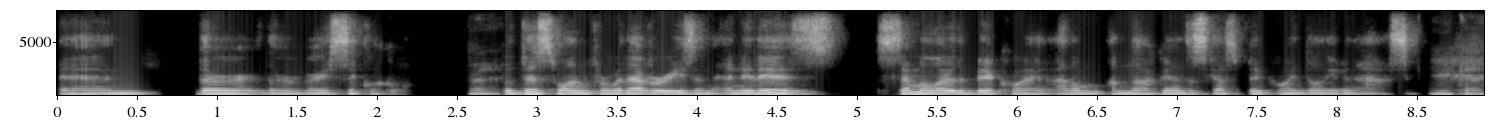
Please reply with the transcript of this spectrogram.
and they're they're very cyclical. Right. But this one, for whatever reason, and it is similar to Bitcoin. I don't. I'm not going to discuss Bitcoin. Don't even ask. Okay.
